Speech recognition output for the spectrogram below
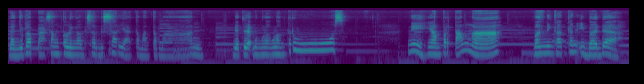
Dan juga pasang telinga besar-besar ya teman-teman, biar tidak mengulang-ulang terus. Nih, yang pertama, meningkatkan ibadah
